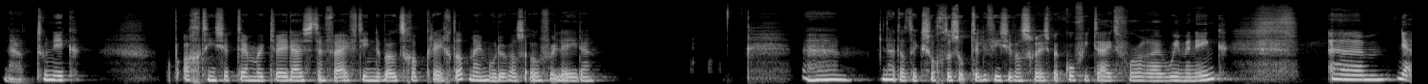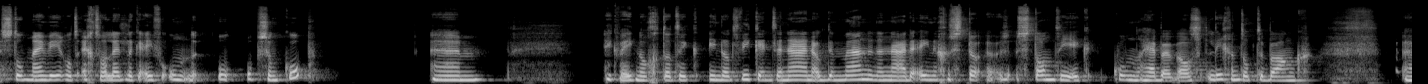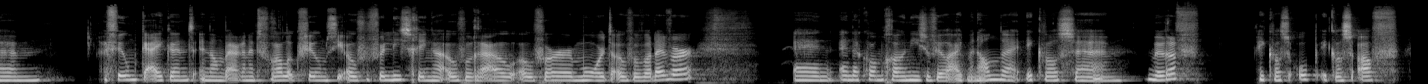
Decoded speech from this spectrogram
Nou, toen ik op 18 september 2015 de boodschap kreeg dat mijn moeder was overleden. Uh, nadat ik ochtends op televisie was geweest bij Koffietijd voor uh, Women Inc. Um, ja, stond mijn wereld echt wel letterlijk even op zijn kop. Um, ik weet nog dat ik in dat weekend daarna en ook de maanden daarna de enige stand die ik kon hebben was liggend op de bank, um, film kijkend. En dan waren het vooral ook films die over verlies gingen, over rouw, over moord, over whatever. En, en daar kwam gewoon niet zoveel uit mijn handen. Ik was uh, murf, ik was op, ik was af.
